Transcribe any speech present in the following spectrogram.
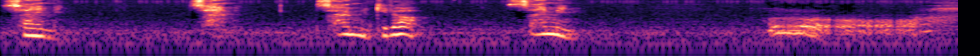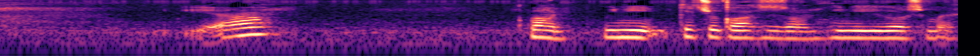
Simon, Simon, Simon, get up. Simon. Yeah? Come on, we need get your glasses on. We need to go somewhere.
